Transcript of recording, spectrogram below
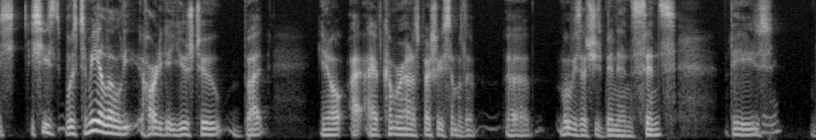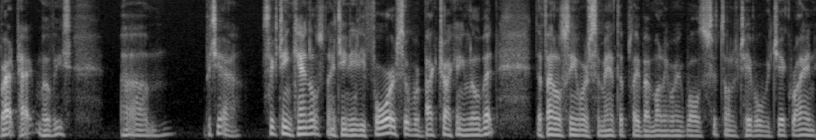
sh- she's was to me a little hard to get used to, but you know I, I have come around, especially some of the uh, movies that she's been in since these hmm Brat Pack movies. Um, but yeah, 16 Candles, 1984. So we're backtracking a little bit. The final scene where Samantha, played by Molly Ringwald, sits on a table with Jake Ryan.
